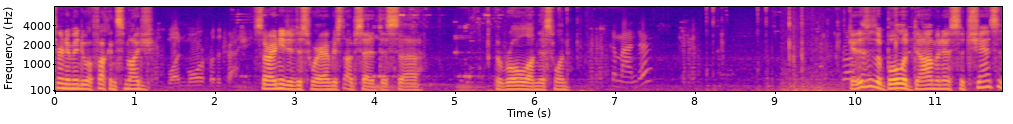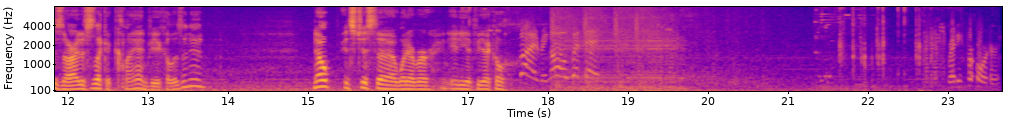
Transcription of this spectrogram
Turn him into a fucking smudge. One more for the. Sorry, I needed to swear. I'm just upset at this, uh, the roll on this one. Commander. Okay, this is a Bola Dominus, so chances are this is like a clan vehicle, isn't it? Nope, it's just a whatever, an idiot vehicle. Firing all weapons. Ready for orders.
